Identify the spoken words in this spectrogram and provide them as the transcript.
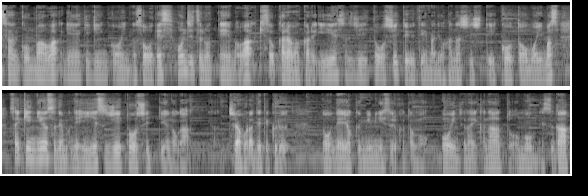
さんこんばんは。現役銀行員のそうです。本日のテーマは基礎からわかる ESG 投資というテーマでお話ししていこうと思います。最近ニュースでもね ESG 投資っていうのがちらほら出てくるのでよく耳にする方も多いんじゃないかなと思うんですが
